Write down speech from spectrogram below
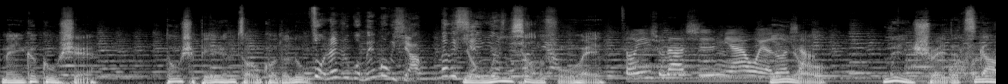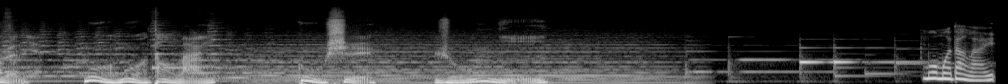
每个故事都是别人走过的路，做人如果没梦想，那个有微笑的抚慰，从一数到十，你爱我有也有？泪水的滋润。默默到来，故事如你。默默到来，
